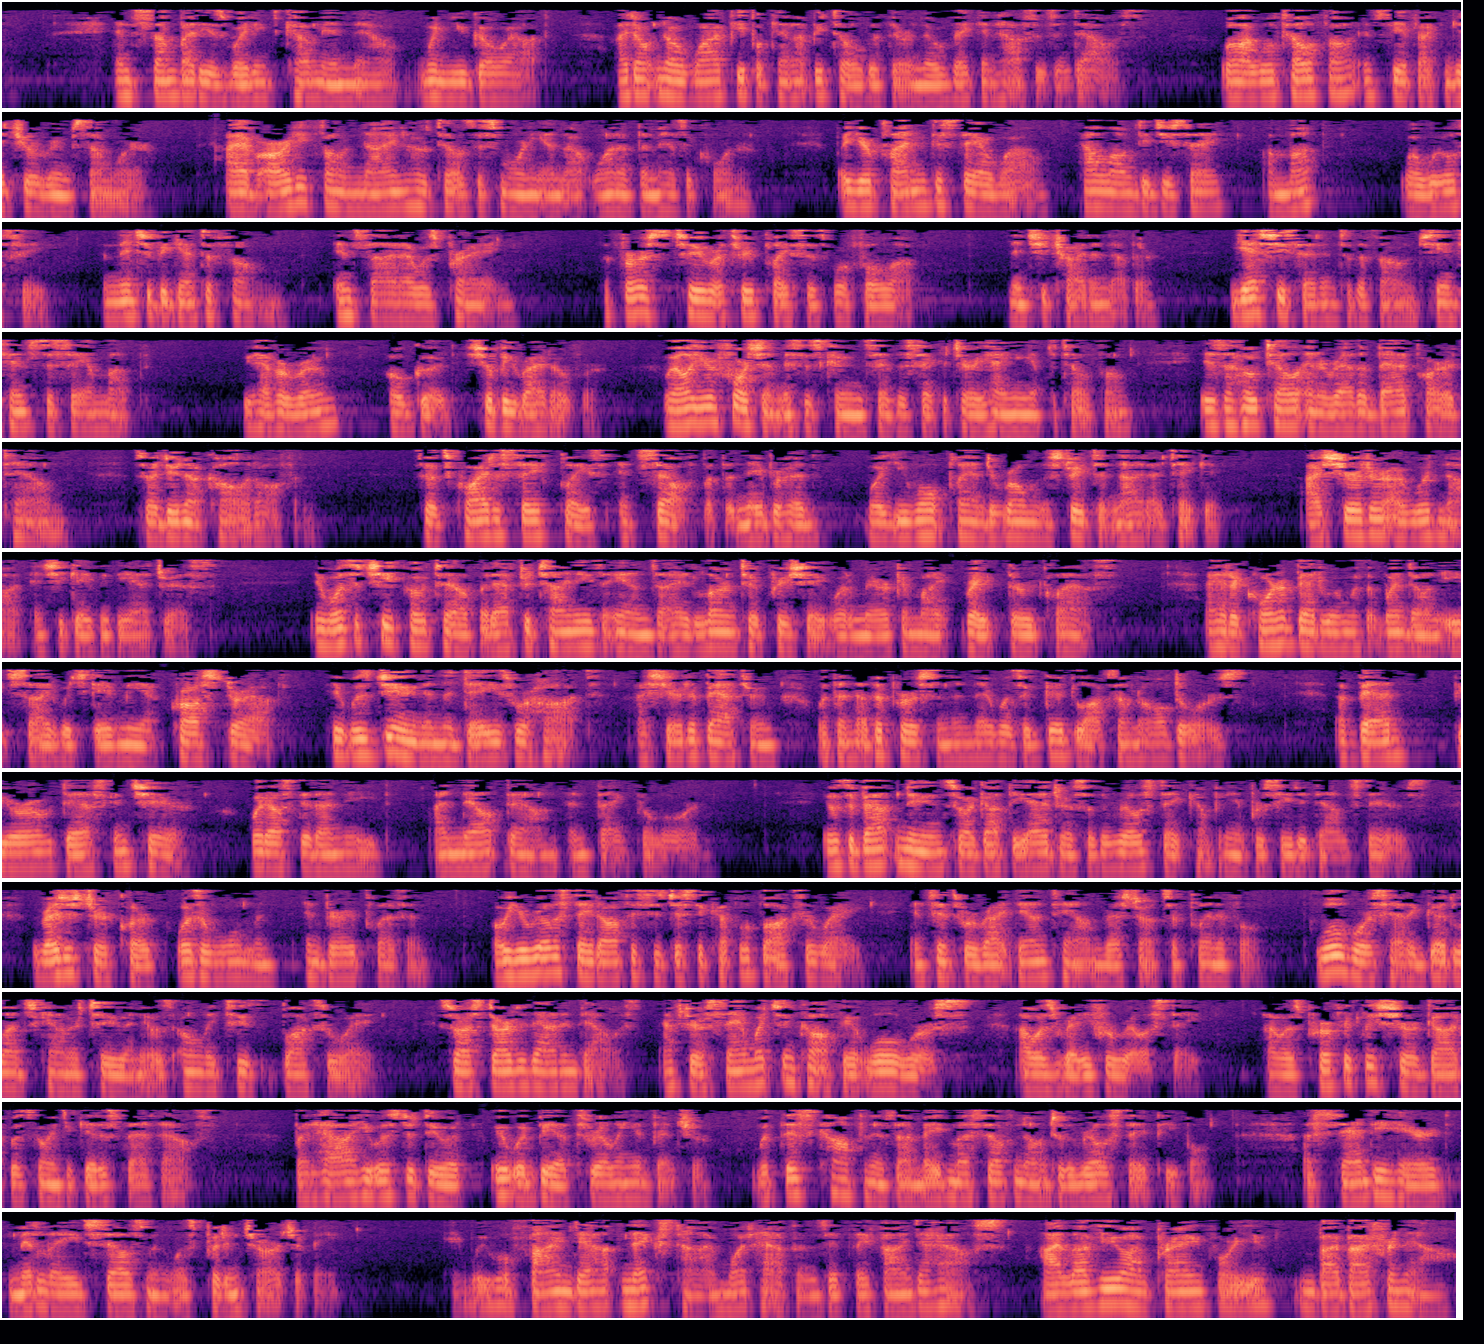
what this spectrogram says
And somebody is waiting to come in now when you go out. I don't know why people cannot be told that there are no vacant houses in Dallas. Well, I will telephone and see if I can get you a room somewhere. I have already phoned nine hotels this morning and not one of them has a corner. But you're planning to stay a while. How long did you say? A month? Well, we'll see. And then she began to phone. Inside I was praying. The first two or three places were full up. Then she tried another. Yes, she said into the phone. She intends to stay a month. You have a room? Oh, good. She'll be right over. Well, you're fortunate, Mrs. Kuhn, said the secretary, hanging up the telephone. It is a hotel in a rather bad part of town, so I do not call it often. So it's quite a safe place itself, but the neighborhood, well, you won't plan to roam the streets at night, I take it. I assured her I would not, and she gave me the address. It was a cheap hotel, but after Chinese inns, I had learned to appreciate what America might rate third class. I had a corner bedroom with a window on each side which gave me a cross draught. It was June and the days were hot. I shared a bathroom with another person and there was a good lock on all doors. A bed, bureau, desk, and chair. What else did I need? I knelt down and thanked the Lord. It was about noon, so I got the address of the real estate company and proceeded downstairs. The register clerk was a woman and very pleasant. Oh, your real estate office is just a couple of blocks away, and since we're right downtown, restaurants are plentiful. Woolworths had a good lunch counter too, and it was only two blocks away. So I started out in Dallas. After a sandwich and coffee at Woolworths, I was ready for real estate. I was perfectly sure God was going to get us that house. But how he was to do it, it would be a thrilling adventure. With this confidence, I made myself known to the real estate people a sandy-haired, middle-aged salesman was put in charge of me. And we will find out next time what happens if they find a house. I love you. I'm praying for you. Bye bye for now.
